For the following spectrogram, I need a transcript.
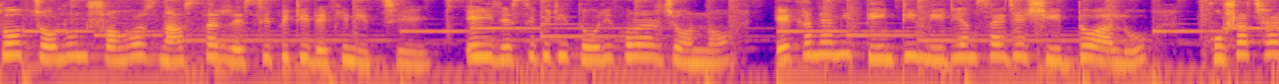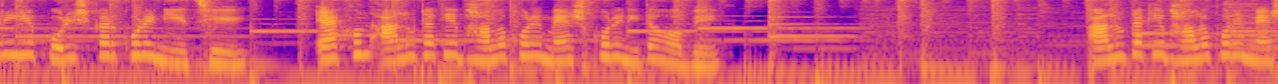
তো চলুন সহজ নাস্তার রেসিপিটি দেখে নিচ্ছি। এই রেসিপিটি তৈরি করার জন্য এখানে আমি তিনটি মিডিয়াম সাইজের সিদ্ধ আলু খোসা ছাড়িয়ে পরিষ্কার করে নিয়েছি। এখন আলুটাকে ভালো করে ম্যাশ করে নিতে হবে। আলুটাকে ভালো করে ম্যাশ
